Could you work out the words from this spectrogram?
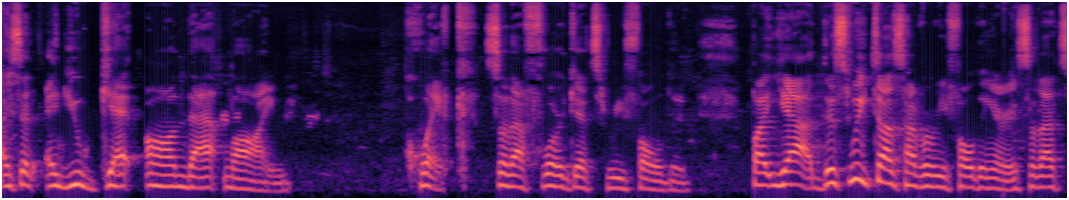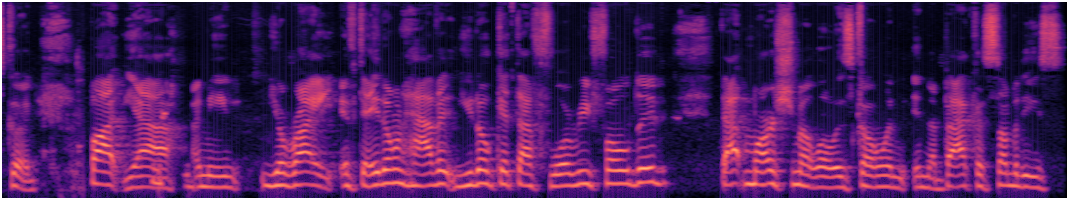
I said, and you get on that line quick so that floor gets refolded. But yeah, this week does have a refolding area, so that's good. But yeah, I mean, you're right. If they don't have it, you don't get that floor refolded. That marshmallow is going in the back of somebody's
